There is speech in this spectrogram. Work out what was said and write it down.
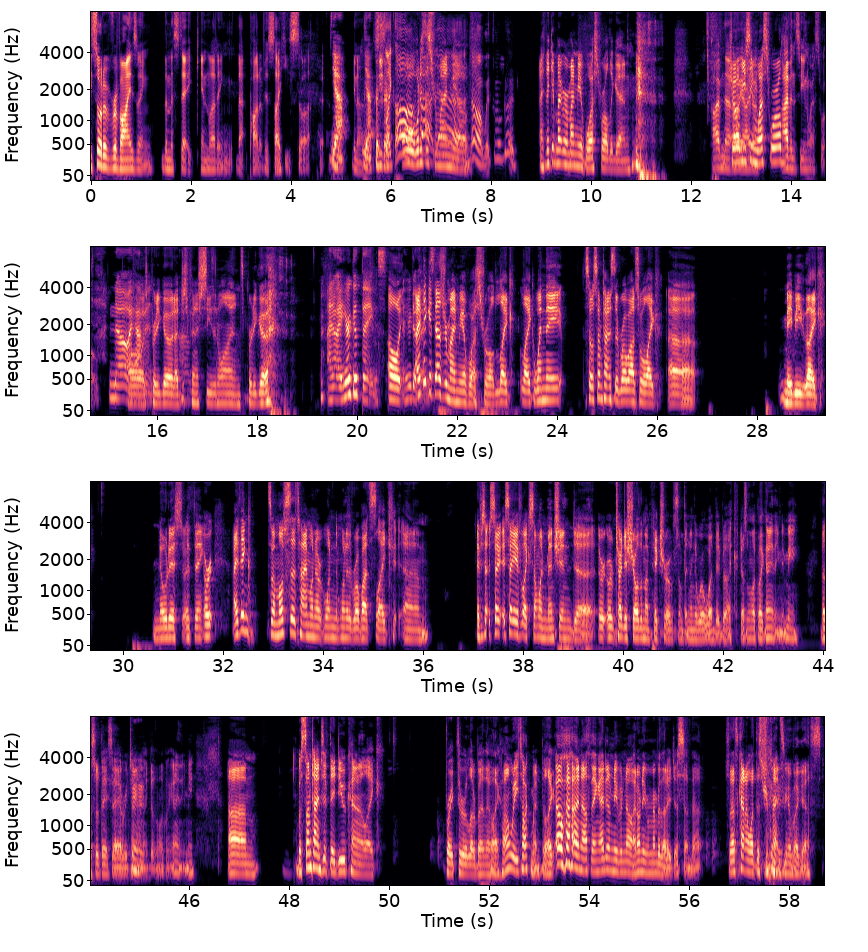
he's sort of revising the mistake in letting that part of his psyche slip. yeah. You know, Yeah, for she's sure. like, Oh, oh, what does this that- remind me of?" No, it's all good. I think it might remind me of Westworld again. I've never. Joe, oh, have yeah, you I seen Westworld? I haven't seen Westworld. No, I oh, haven't. it's pretty good. I just Um, finished season one. It's pretty good. I know. I hear good things. Oh, I hear good I think things. it does remind me of Westworld. Like like when they so sometimes the robots will like uh maybe like notice a thing or I think so most of the time when a, when one of the robots like um if say say if like someone mentioned uh, or, or tried to show them a picture of something in the real world they'd be like doesn't look like anything to me that's what they say every time Mhm. like doesn't look like anything to me um but sometimes if they do kind of like break through a little bit, and they're like, "Huh? What are you talking about?" They're like, "Oh, haha, nothing. I don't even know. I don't even remember that I just said that." So that's kind of what this reminds me of, I guess.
